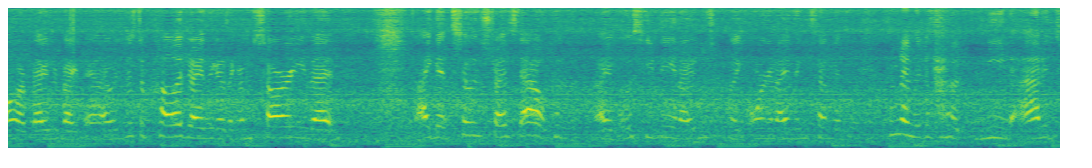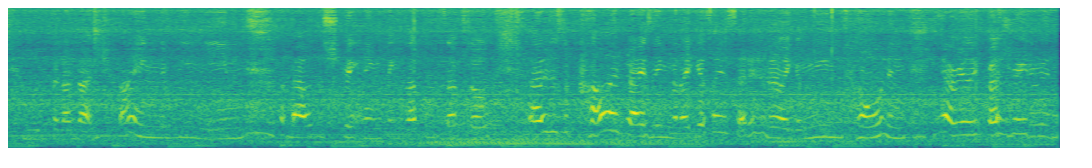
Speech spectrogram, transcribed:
all our bags are back there. I was just apologizing. I was like, I'm sorry that I get so stressed out because I have OCD, and I was just like organizing stuff. And sometimes I just have a mean attitude, but I'm not trying to be mean about straightening things up and stuff. So I was just apologizing, but I guess I said it in like a mean tone, and he got really frustrated and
